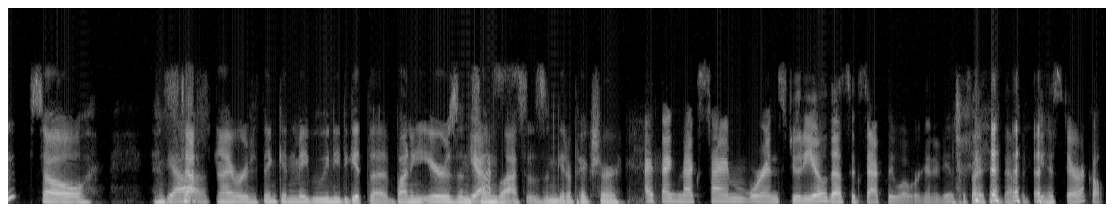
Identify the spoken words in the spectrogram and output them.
so, and Yeah. Steph and I were thinking maybe we need to get the bunny ears and Yes. sunglasses and get a picture. I think next time we're in studio, that's exactly what we're going to do because I think that would be hysterical.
